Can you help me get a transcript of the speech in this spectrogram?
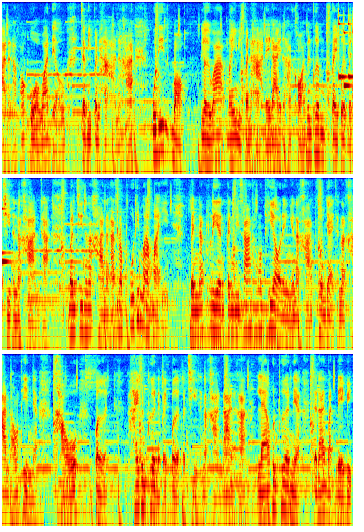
ารนะคะ เพราะกลัวว่าเดี๋ยวจะมีปัญหานะคะวูดดี้บอกเลยว่าไม่มีปัญหาใดๆนะคะ ขอให้เพื่อนๆไปเปิดบัญชีธนาคารค่ะ บัญชีธนาคารนะคะสำหรับผู้ที่มาใหม่ เป็นนักเรียนเป็นวีซ่าท่องเที่ยวอะไรอย่างเงี้ยนะคะ ส่วนใหญ่ธนาคารท้องถิ่นเนี่ยเขาเปิด ให้เพื่อนๆเนี่ยไปเปิดบัญชีธนาคารได้นะคะ แล้วเพื่อนๆเนี่ยจะได้บัตรเดบิต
